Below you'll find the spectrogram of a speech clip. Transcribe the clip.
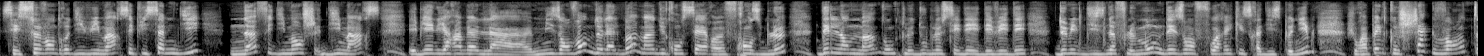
C'est ce vendredi 8 mars. Et puis samedi 9 et dimanche 10 mars, eh bien il y aura la mise en vente de l'album hein, du concert euh, France Bleu dès le lendemain. Donc le double CD et DVD 2019, Le Monde des Enfoirés qui sera disponible. Je vous rappelle que chaque vente,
